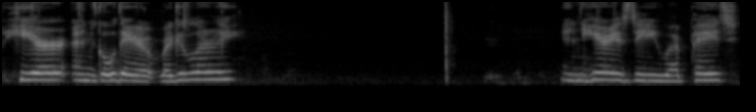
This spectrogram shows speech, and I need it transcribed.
here and go there regularly. And here is the web page.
